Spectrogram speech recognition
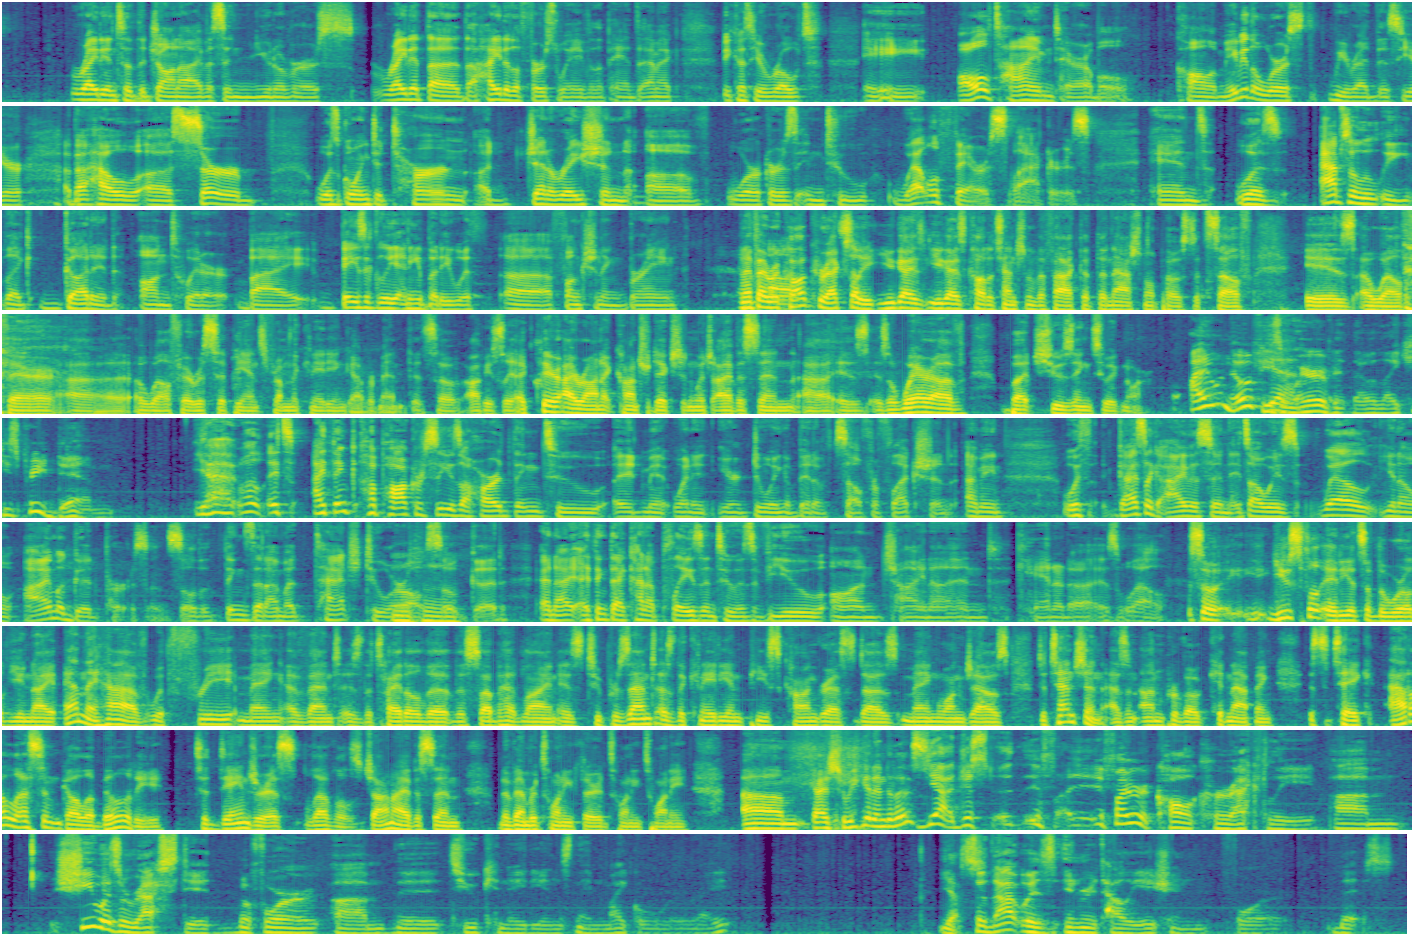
right into the John Ivison universe right at the, the height of the first wave of the pandemic because he wrote a all time terrible column, maybe the worst we read this year, about how uh, CERB was going to turn a generation of workers into welfare slackers and was absolutely like gutted on Twitter by basically anybody with a functioning brain. And if I recall um, correctly, so, you guys you guys called attention to the fact that the National Post itself is a welfare uh, a welfare recipient from the Canadian government. So obviously a clear ironic contradiction, which Ivison uh, is is aware of but choosing to ignore. I don't know if he's yeah. aware of it though. Like he's pretty dim. Yeah, well, it's. I think hypocrisy is a hard thing to admit when it, you're doing a bit of self-reflection. I mean, with guys like Iverson, it's always, well, you know, I'm a good person, so the things that I'm attached to are also mm-hmm. good, and I, I think that kind of plays into his view on China and Canada as well. So, useful idiots of the world unite, and they have with Free Meng Event is the title. The the subheadline is to present as the Canadian Peace Congress does Meng Wanzhou's detention as an unprovoked kidnapping is to take adolescent gullibility to dangerous levels. John Ivison, November twenty third, twenty twenty. Um, guys, should we get into this? Yeah, just if if I recall correctly, um, she was arrested before um, the two Canadians named Michael were right. Yes, So that was in retaliation for this.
